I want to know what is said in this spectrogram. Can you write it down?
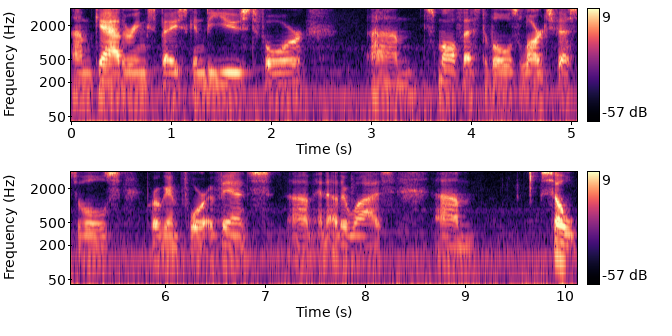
um, gathering space can be used for um, small festivals, large festivals, program for events, um, and otherwise. Um, so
